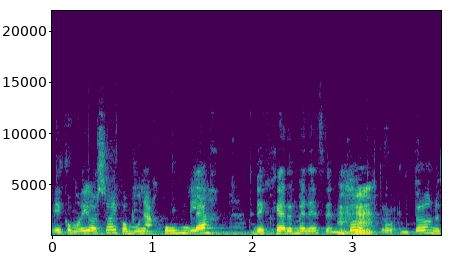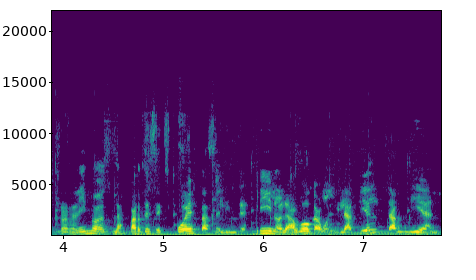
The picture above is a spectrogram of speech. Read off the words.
eh, como digo yo, hay como una jungla de gérmenes en, todo nuestro, en todo nuestro organismo, las partes expuestas, el intestino, la boca, bueno, y la piel también.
